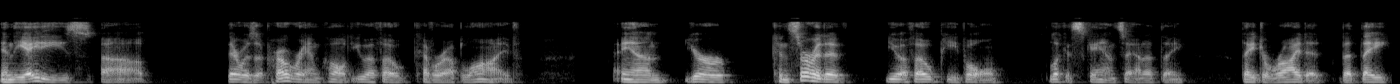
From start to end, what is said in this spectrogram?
in the 80s, uh, there was a program called UFO Cover Up Live, and your conservative UFO people look askance at it. They they deride it, but they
